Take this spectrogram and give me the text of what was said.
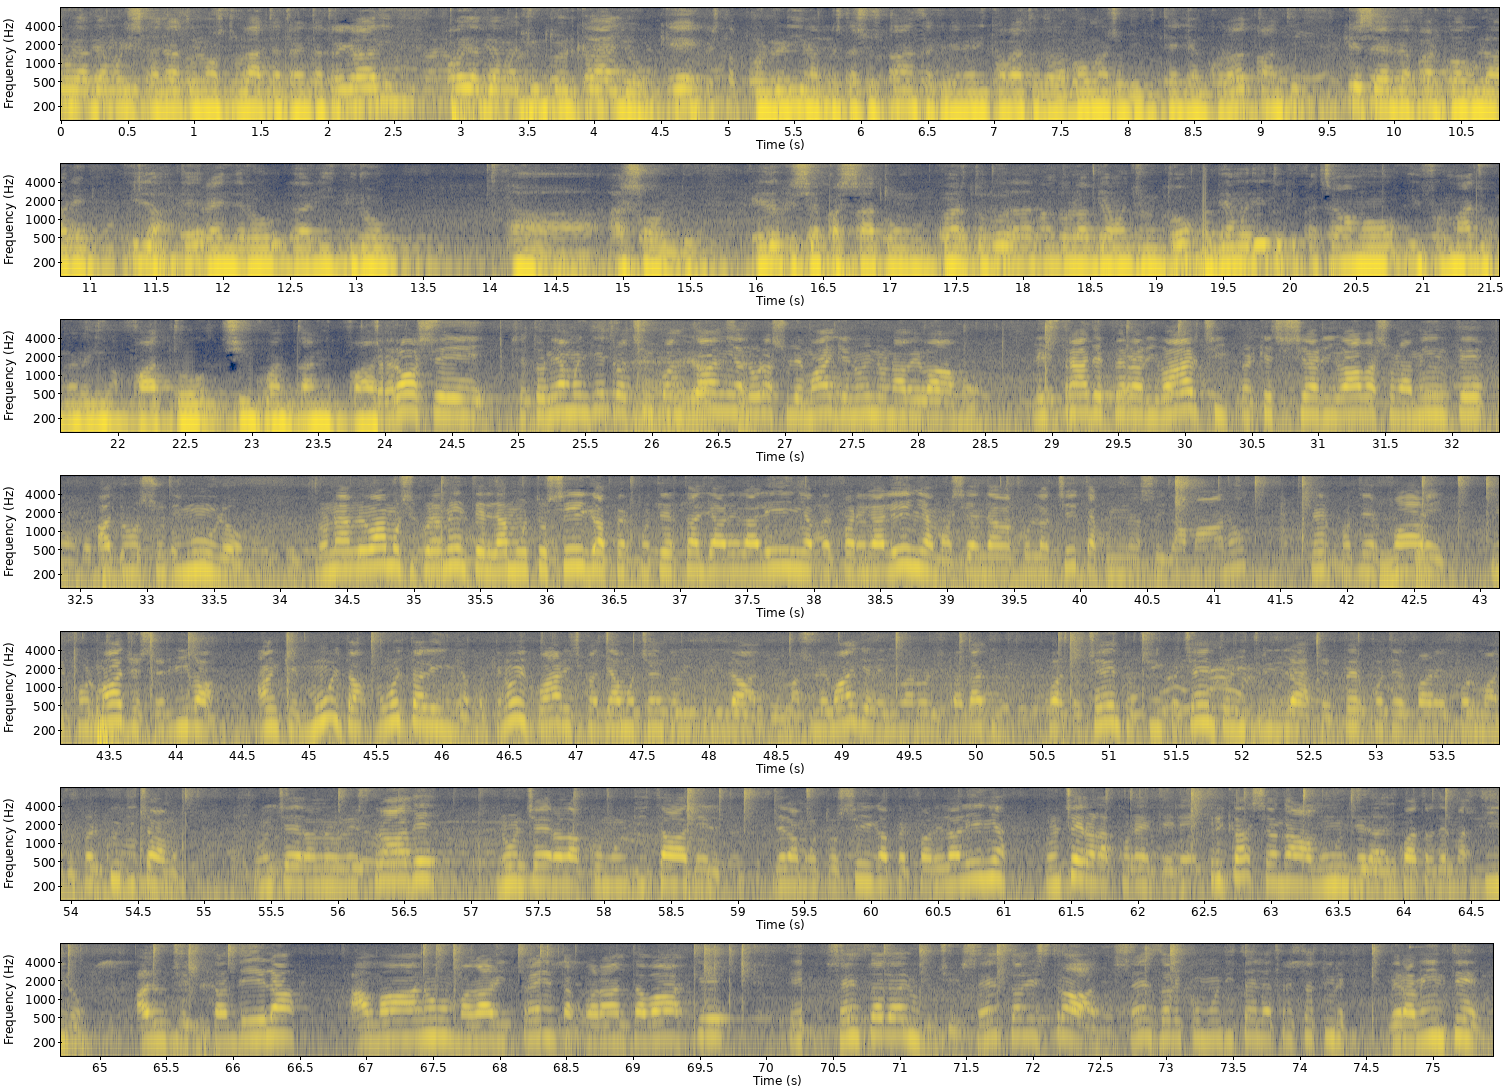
Noi abbiamo riscaldato il nostro latte a 33 gradi, poi abbiamo aggiunto il caglio che è questa polverina, questa sostanza che viene ricavata dalla bommaso dei vitelli ancora lattanti che serve a far coagulare il latte renderlo da liquido a, a solido credo che sia passato un quarto d'ora da quando l'abbiamo aggiunto. Abbiamo detto che facciamo il formaggio come veniva fatto 50 anni fa. Però se, se torniamo indietro a 50 anni, allora sulle maglie noi non avevamo le strade per arrivarci perché ci si arrivava solamente a dorso di mulo. Non avevamo sicuramente la motosega per poter tagliare la legna, per fare la legna, ma si andava con l'accetta, con una sega a mano per poter fare il formaggio e serviva anche molta, molta legna perché noi qua riscaldiamo 100 litri di latte ma sulle maglie venivano riscaldati 400-500 litri di latte per poter fare il formaggio per cui diciamo non c'erano le strade non c'era la comodità del, della motosega per fare la legna non c'era la corrente elettrica si andava a mungere alle 4 del mattino a luce di candela a mano magari 30-40 vacche senza la luce, senza le strade, senza le comodità e le attrezzature, veramente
